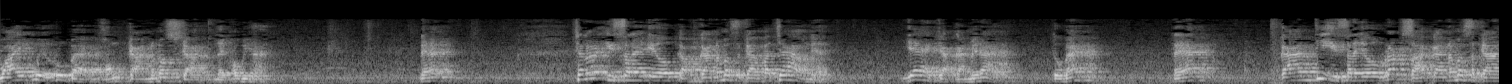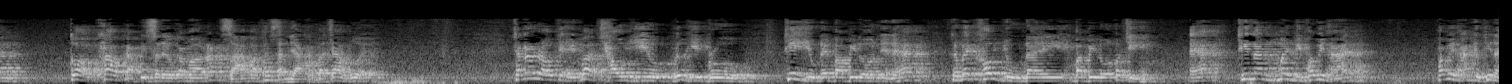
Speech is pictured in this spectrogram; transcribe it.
ไว้ด้วยรูปแบบของการนมัสการในพระวิหารนะฮะฉะนั้นอิสราเอลกับการนมัสการพระเจ้าเนี่ยแยกจากกันไม่ได้ถูกไหมนะฮะ การที่อิสราเอลรักษาการนมัสการ ก็เท่ากับอิสราเอลกำลังรักษาพันธสัญญาของพระเจ้าด้วย ฉะนั้นเราจะเห็นว่าชาวยิวหรือฮีบรูที่อยู่ในบาบิโลนเนี่ยนะฮะถึงแม้เขาอยู่ในบาบิโลนก็จริงนะฮะที่นั่นไม่มีพระวิหาร พระวิหารอยู่ที่ไหน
